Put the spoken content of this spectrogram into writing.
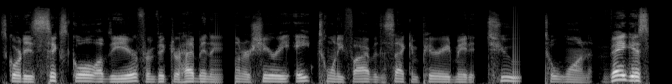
scored his sixth goal of the year from Victor Hedman and Conor Sheary. 8.25 of the second period made it 2 to 1 Vegas.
